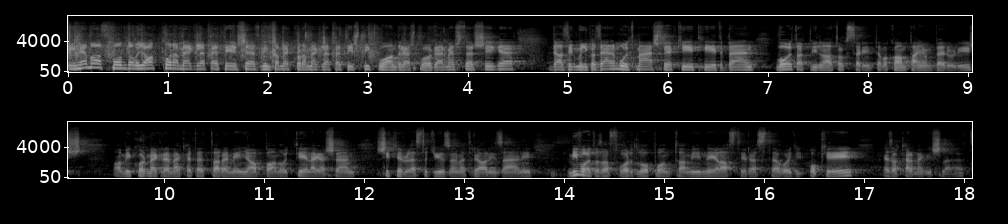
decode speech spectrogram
Én nem azt mondom, hogy akkora meglepetés ez, mint amekkora meglepetés Pikó András polgármestersége, de azért mondjuk az elmúlt másfél-két hétben voltak pillanatok szerintem a kampányon belül is, amikor megremekedett a remény abban, hogy ténylegesen sikerül ezt a győzelmet realizálni. Mi volt az a fordulópont, aminél azt érezte, hogy oké, okay, ez akár meg is lehet?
